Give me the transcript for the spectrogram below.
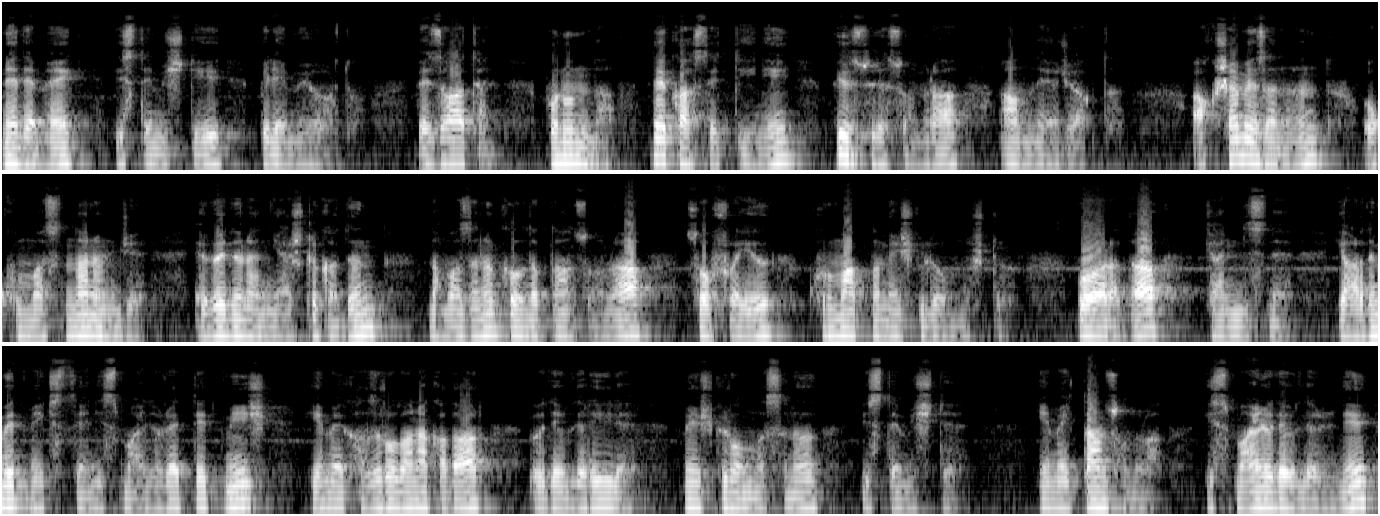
Ne demek istemişti bilemiyordu. Ve zaten bununla ne kastettiğini bir süre sonra anlayacaktı. Akşam ezanının okunmasından önce eve dönen yaşlı kadın namazını kıldıktan sonra sofrayı kurmakla meşgul olmuştu. Bu arada kendisine yardım etmek isteyen İsmail'i reddetmiş, yemek hazır olana kadar ödevleriyle meşgul olmasını istemişti. Yemekten sonra İsmail ödevlerini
